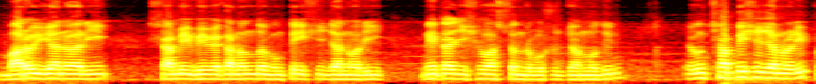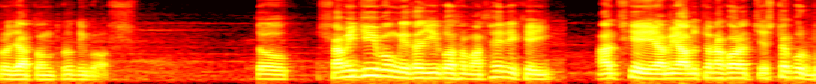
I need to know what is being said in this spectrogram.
বারোই জানুয়ারি স্বামী বিবেকানন্দ এবং তেইশে জানুয়ারি নেতাজি সুভাষচন্দ্র বসুর জন্মদিন এবং ছাব্বিশে জানুয়ারি প্রজাতন্ত্র দিবস। তো স্বামীজি এবং নেতাজির কথা মাথায় রেখেই আজকে আমি আলোচনা করার চেষ্টা করব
